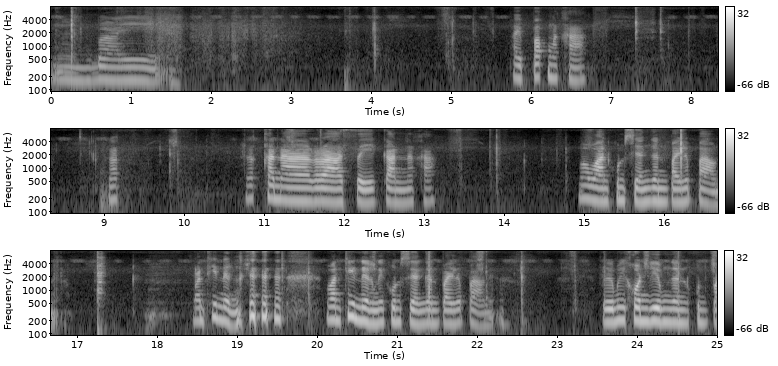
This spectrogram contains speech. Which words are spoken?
หนึ่งใบ ไพ่ป๊อกนะคะ ลักลัคนาราศีกันนะคะ เมื่อวานคุณเสียเงินไปหรือเปล่าเนี่ย วันที่หนึ่ง วันที่หนึ่งนี่คุณเสียเงินไปหรือเปล่าเนี่ย หรือมีคนยืมเงินคุณไป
